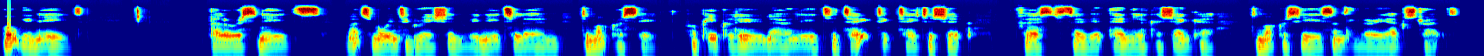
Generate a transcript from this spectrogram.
What we need, Belarus needs much more integration. We need to learn democracy for people who know only to take dictatorship, first Soviet, then Lukashenko. Democracy is something very abstract.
